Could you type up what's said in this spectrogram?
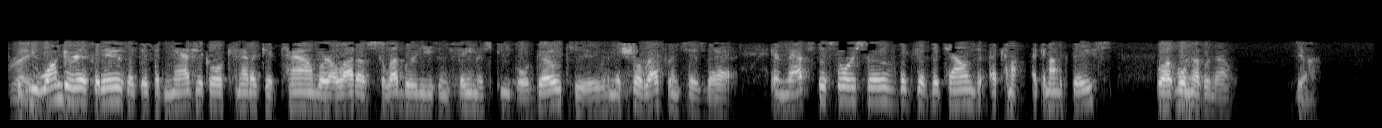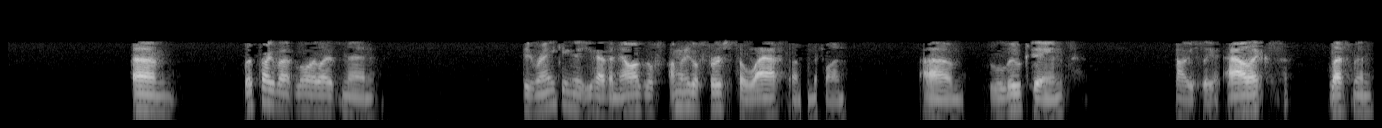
right. But you wonder if it is like this like magical Connecticut town where a lot of celebrities and famous people go to, and the show references that, and that's the source of the, the, the town's econo- economic base. But we'll never know. Yeah. Um, let's talk about Lorelai's men. The ranking that you have, and now I'll go. I'm going to go first to last on this one. Um, Luke Danes, obviously. Alex Lessman,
